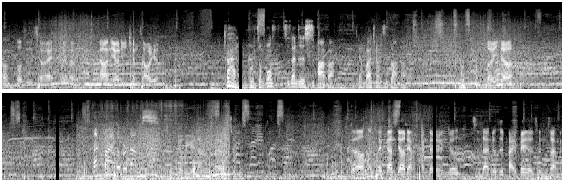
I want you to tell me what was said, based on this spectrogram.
哦，都是车哎、呵呵，然后你又离圈超远，干，我总共子弹只剩十八发，两把枪十八发。可以的，Left five over bumps. 没有很远啊，还有这边。然后再干掉两三个人，就子弹就是百倍的成长了。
